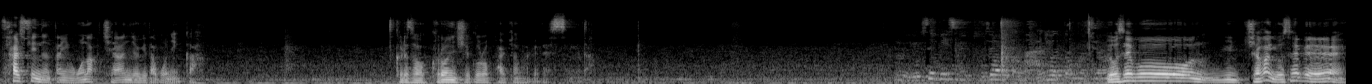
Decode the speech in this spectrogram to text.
살 수 있는 땅이 워낙 제한적이다 보니까 그래서 그런 식으로 발전하게 됐습니다. 요셉의 집이 부자였던 건 아니었던 거죠. 요셉은 유- 제가 요셉의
